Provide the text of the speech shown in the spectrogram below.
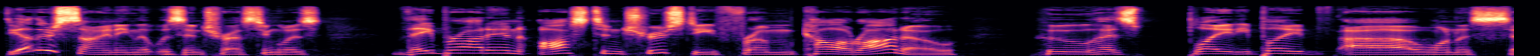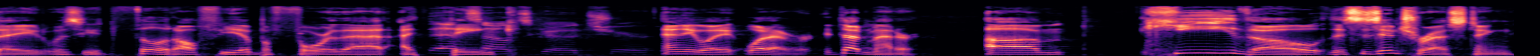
The other signing that was interesting was they brought in Austin Trusty from Colorado, who has played. He played. Uh, I want to say was he at Philadelphia before that? I That think sounds good, sure. anyway, whatever. It doesn't matter. Um, he though, this is interesting.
